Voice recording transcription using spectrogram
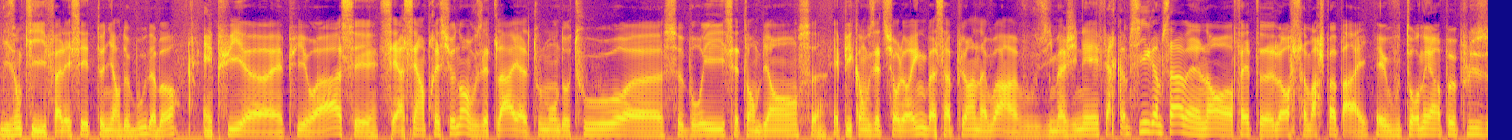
Disons qu'il fallait essayer de tenir debout d'abord. Et puis, et puis voilà, c'est, assez impressionnant. Vous êtes là, il y a tout le monde autour, euh, ce bruit, cette ambiance. Et puis quand vous êtes sur le ring, bah, ça n'a plus rien à voir. Vous imaginez faire comme ci, comme ça, mais non, en fait, euh, non, ça marche pas pareil. Et vous tournez un peu plus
